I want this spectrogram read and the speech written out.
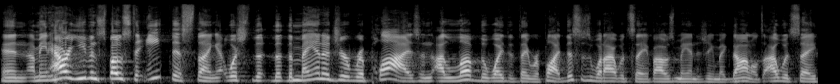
And I mean, how are you even supposed to eat this thing? At which the, the, the, manager replies, and I love the way that they replied. This is what I would say if I was managing McDonald's. I would say,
